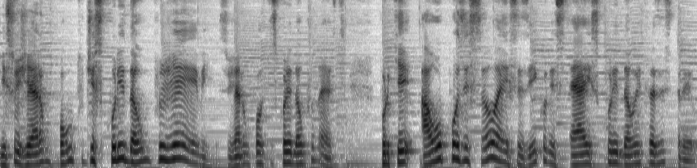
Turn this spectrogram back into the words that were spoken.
isso gera um ponto de escuridão pro GM. Isso gera um ponto de escuridão pro mestre. Porque a oposição a esses ícones é a escuridão entre as estrelas.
